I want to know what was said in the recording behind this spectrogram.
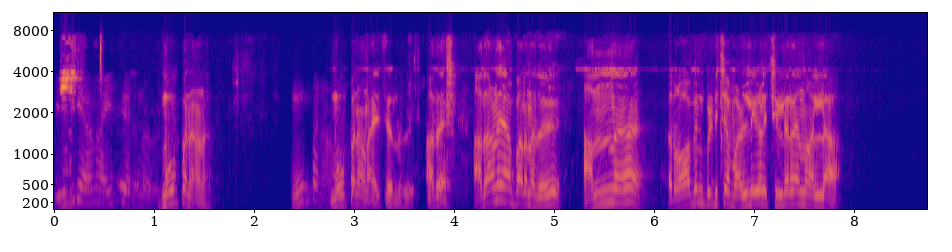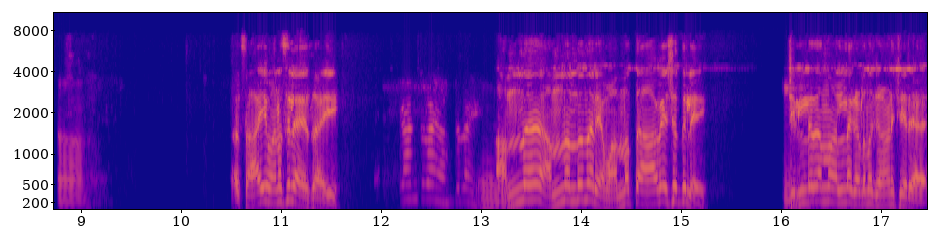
വിവിയാണ് അയച്ചു തരുന്നത്. മൂപ്പനാണ്. മൂപ്പനാണ്. അയച്ചു തന്നത്. അതെ. അതാണ് ഞാൻ പറഞ്ഞത്. അന്ന് റോബിൻ പിടിച്ച വള്ളികൾ ചില്ലറയൊന്നും അല്ല. ആ. സായി മനസ്സിലായോ സായി? അന്ന് അന്ന് എന്തെന്നറിയാം അന്നത്തെ ആവേശത്തിലേ ചില്ലറൊന്നും അല്ല കിടന്ന് കാണിച്ചു തരാ.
